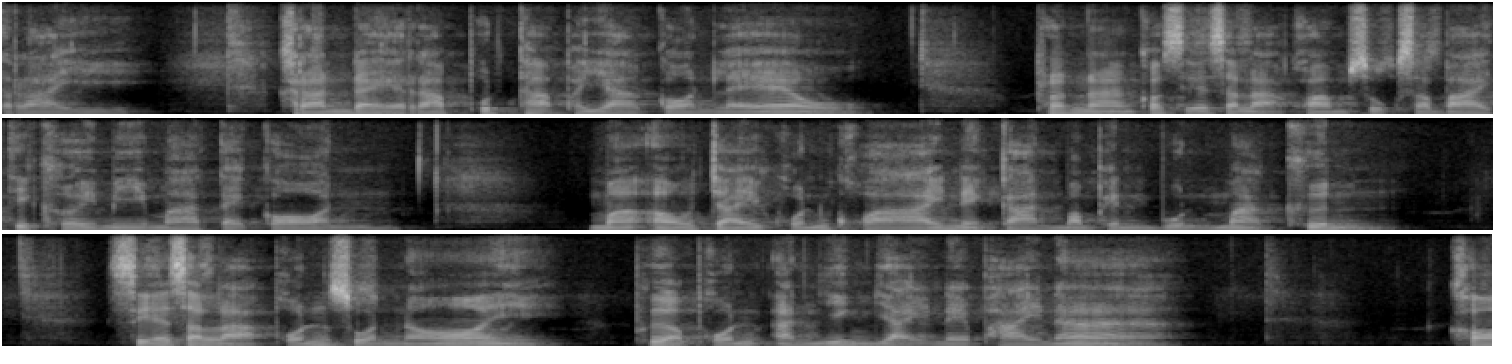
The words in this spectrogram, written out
ตรัย ครั้นได้รับพุทธพยากรแล้ว พระนางก็เสียสละความสุขสบายที่เคยมีมาแต่ก่อน มาเอาใจขนขวายในการบำเพ็ญบุญมากขึ้น เสียสละผลส่วนน้อย เพื่อผลอันยิ่งใหญ่ในภายหน้า ข้อ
